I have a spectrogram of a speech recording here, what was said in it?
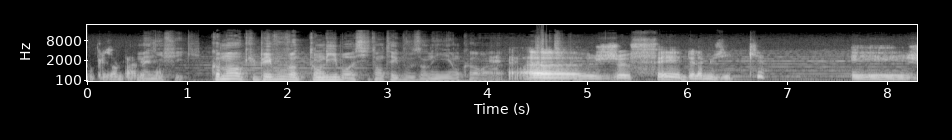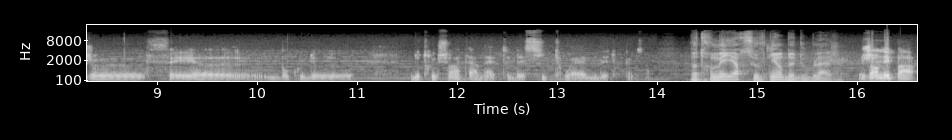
on plaisante pas. Magnifique. Comment occupez-vous votre temps libre, si tant est que vous en ayez encore euh, euh, Je fais de la musique et je fais euh, beaucoup de, de trucs sur Internet, des sites web, des trucs comme ça. Votre meilleur souvenir de doublage? J'en ai pas.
